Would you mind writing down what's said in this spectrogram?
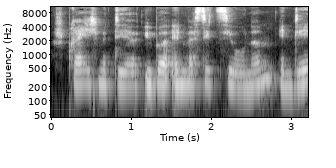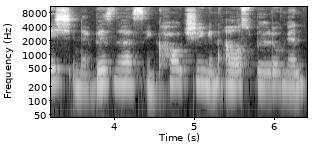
spreche ich mit dir über Investitionen in dich, in dein Business, in Coaching, in Ausbildungen.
